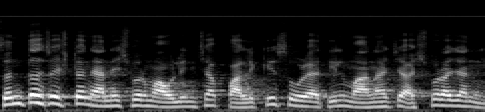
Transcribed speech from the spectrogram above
संतश्रेष्ठ ज्ञानेश्वर माऊलींच्या पालखी सोहळ्यातील मानाच्या अश्वराजांनी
